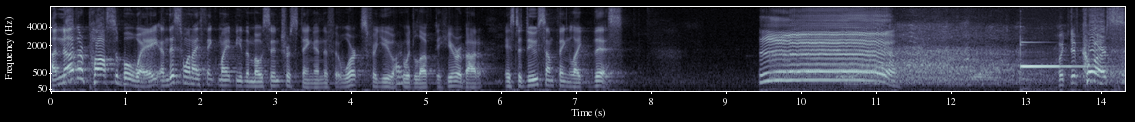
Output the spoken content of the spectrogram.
Another possible way, and this one I think might be the most interesting, and if it works for you, I would love to hear about it, is to do something like this. Which, of course,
